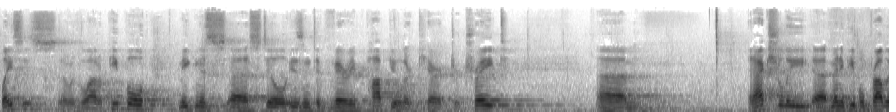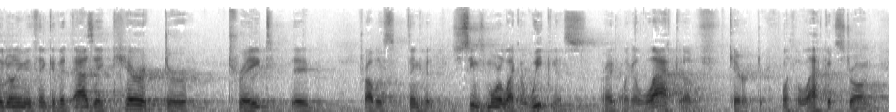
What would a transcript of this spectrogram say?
places uh, with a lot of people. Meekness uh, still isn't a very popular character trait. Um, and actually, uh, many people probably don't even think of it as a character trait. They probably think of it, it seems more like a weakness, right? Like a lack of character, like a lack of strong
